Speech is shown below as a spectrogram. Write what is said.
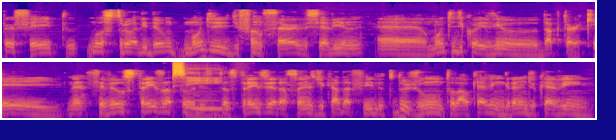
perfeito. Mostrou ali, deu um monte de, de fanservice ali, né? É, um monte de coisinho, Dr. K, né? Você vê os três atores Sim. das três gerações de cada filho, tudo junto lá, o Kevin Grande, o Kevin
